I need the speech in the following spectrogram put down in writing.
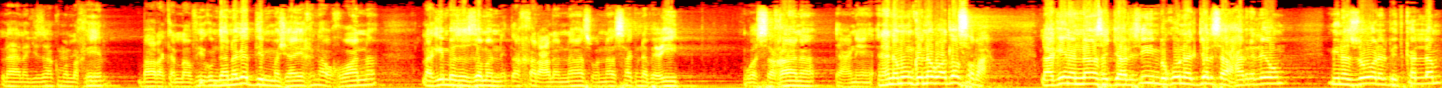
لا لا جزاكم الله خير. بارك الله فيكم. ده نقدم مشايخنا وإخواننا لكن بس الزمن اتأخر على الناس والناس ساكنة بعيد. وسخانة يعني نحن ممكن نقعد للصباح لكن الناس الجالسين بيكون الجلسة حر لهم من الزول اللي بيتكلم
